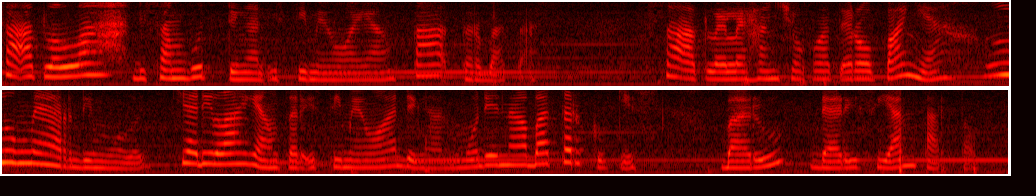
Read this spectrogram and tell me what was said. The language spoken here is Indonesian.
Saat lelah disambut dengan istimewa yang tak terbatas. Saat lelehan coklat Eropanya lumer di mulut, jadilah yang teristimewa dengan Modena Butter Cookies, baru dari Sian Top.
